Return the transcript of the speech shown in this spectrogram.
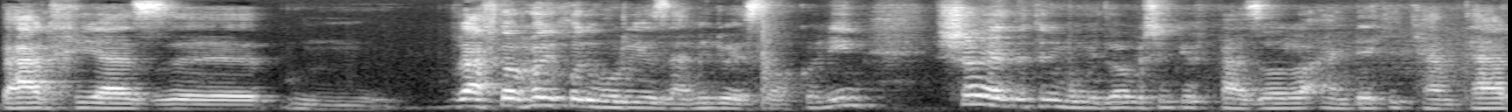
برخی از رفتارهای خودمون روی زمین رو اصلاح کنیم شاید بتونیم امیدوار باشیم که فضا رو اندکی کمتر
